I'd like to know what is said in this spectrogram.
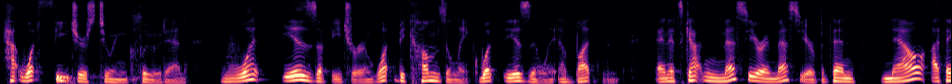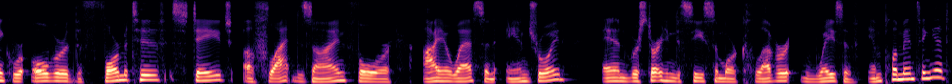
how, what features to include and what is a feature and what becomes a link what is a, a button and it's gotten messier and messier but then now i think we're over the formative stage of flat design for ios and android and we're starting to see some more clever ways of implementing it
